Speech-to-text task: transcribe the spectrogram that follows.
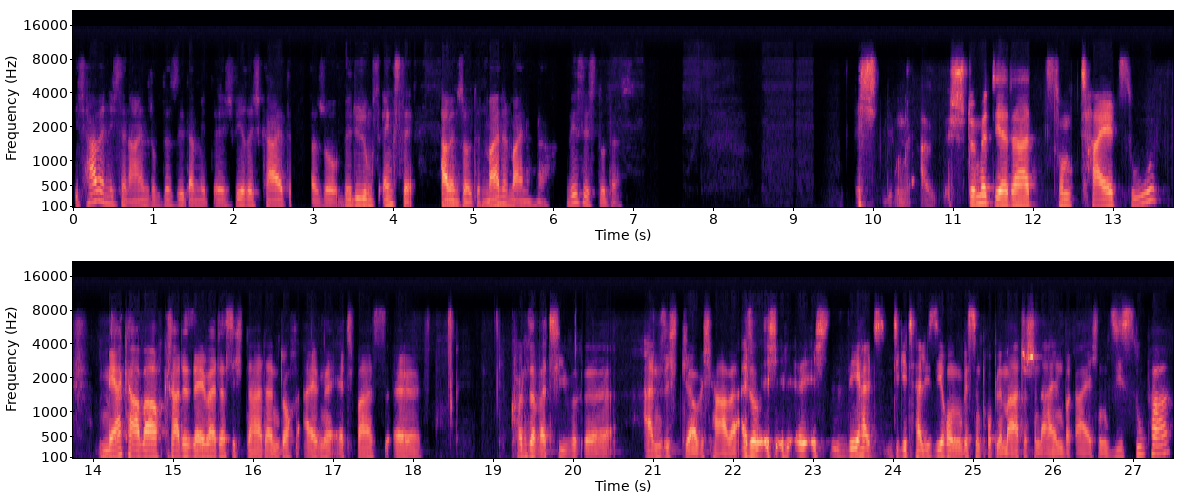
ich habe nicht den Eindruck, dass sie damit äh, Schwierigkeiten, also Berührungsängste haben sollten, meiner Meinung nach. Wie siehst du das? Ich äh, stimme dir da zum Teil zu, merke aber auch gerade selber, dass ich da dann doch eine etwas äh, konservativere Ansicht, glaube ich, habe. Also ich, ich, ich, sehe halt Digitalisierung ein bisschen problematisch in allen Bereichen. Sie ist super,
